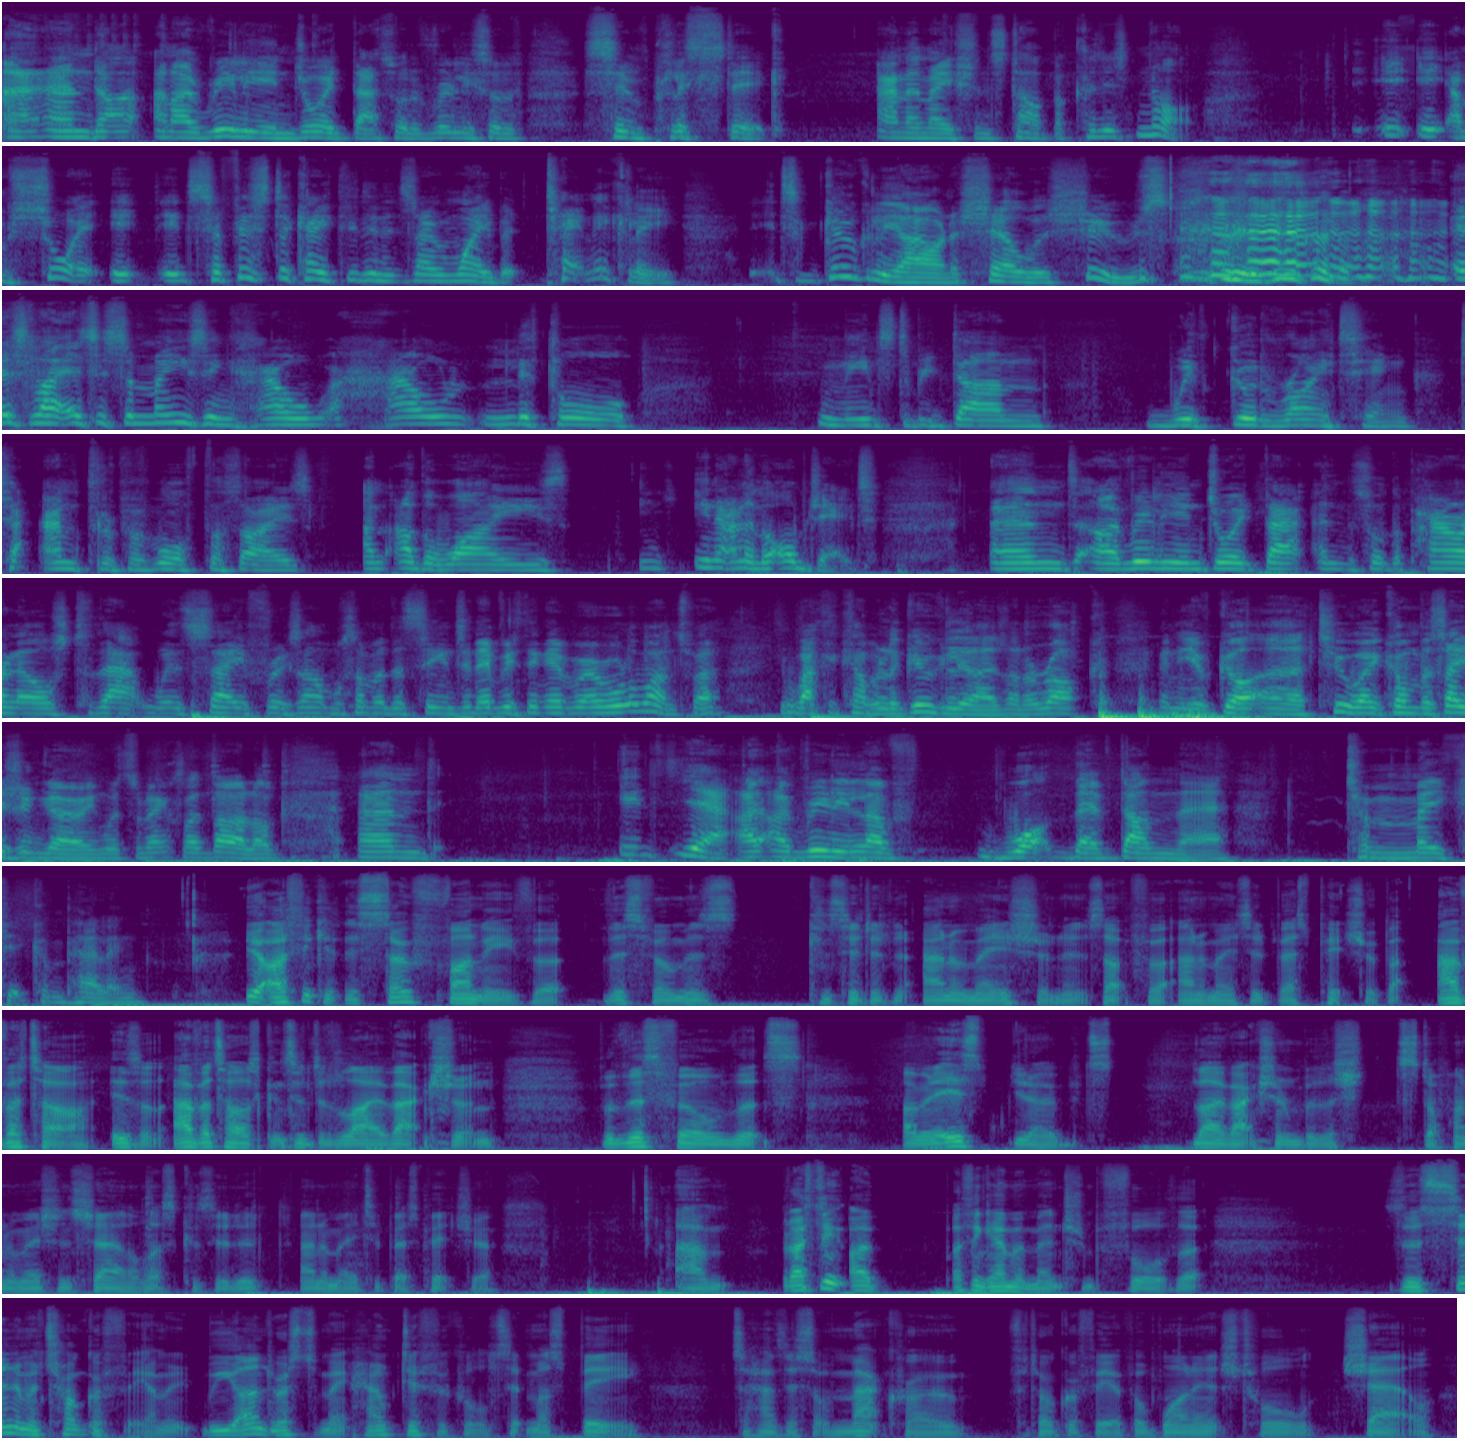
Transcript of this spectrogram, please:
and I, and I really enjoyed that sort of really sort of simplistic animation style because it's not. It, it, I'm sure it, it, it's sophisticated in its own way, but technically, it's a googly eye on a shell with shoes. it's like it's just amazing how how little needs to be done with good writing to anthropomorphize an otherwise inanimate object. And I really enjoyed that and sort of the parallels to that with, say, for example, some of the scenes in Everything Everywhere All at Once, where you whack a couple of googly eyes on a rock and you've got a two way conversation going with some excellent dialogue. And it's, yeah, I, I really love what they've done there to make it compelling. Yeah, I think it is so funny that this film is considered an animation. And it's up for animated Best Picture, but Avatar isn't. Avatar's considered live action, but this film that's, I mean, it is you know it's live action with a stop animation shell that's considered animated Best Picture. Um, but I think I I think Emma mentioned before that the cinematography. I mean, we underestimate how difficult it must be to have this sort of macro photography of a one inch tall shell,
